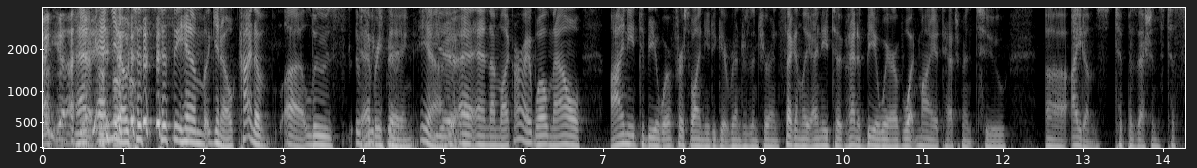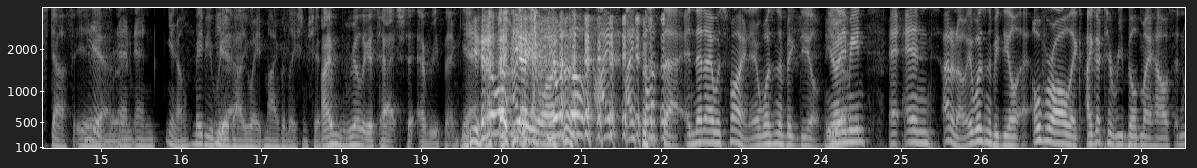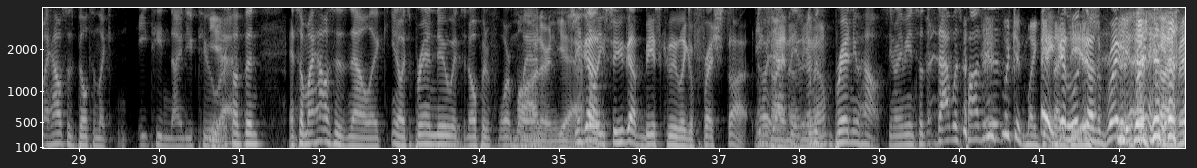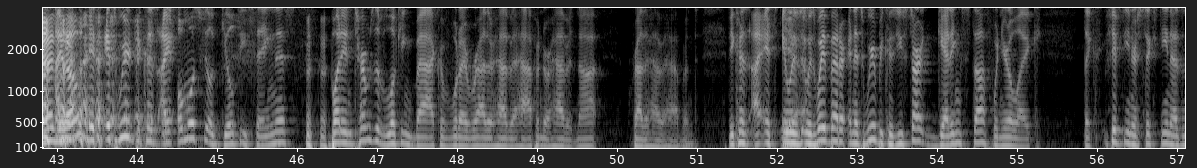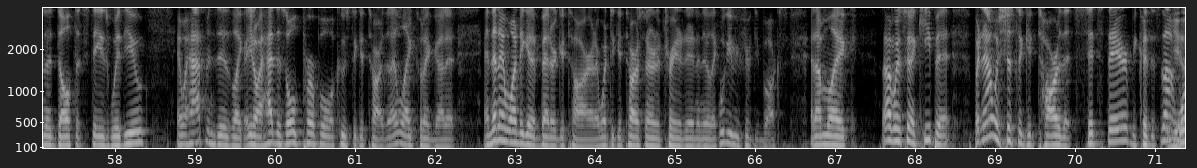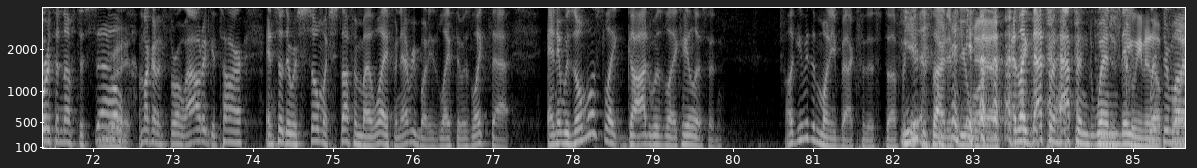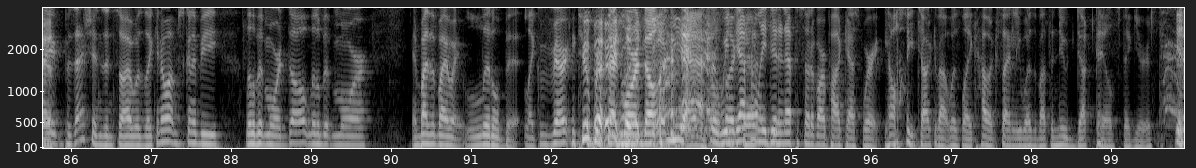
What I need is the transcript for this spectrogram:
and, and you know, to to see him, you know, kind of uh, lose everything. Yeah. Yeah. A- And, I'm like, all right, well now. I need to be aware. First of all, I need to get renter's insurance. Secondly, I need to kind of be aware of what my attachment to uh, items, to possessions, to stuff is, Yeah. and and you know maybe Yeah. reevaluate my relationship. I'm really attached to everything. Yeah. You know what? yeah, you are. You know what though? I, I thought that, and then I was fine, and it wasn't a big deal. You know what I mean? And, and I don't know, it wasn't a big deal overall. Like I got to rebuild my house, and my house was built in like 1892 or something. And so my house is now like you know it's brand new. It's an open floor plan. Modern, yeah. So you got so you got basically like a fresh start. Exactly. Oh, kind of, it you was know? brand new house. You know what I mean? So th- that was positive. Look at Mike Hey, you getting gotta look ideas. on the bright, bright side, man. I You mean, know. it's, it's weird because I almost feel guilty saying this, but in terms of looking back of would I rather have it happened or have it not, rather have it happened because I, it's, it was it was way better and it's weird because you start getting stuff when you're like like 15 or 16 as an adult that stays with you. And what happens is like you know I had this old purple acoustic guitar that I liked when I got it, and then I wanted to get a better guitar, and I went to Guitar Center to trade it in, and they're like, "We'll give you 50 bucks," and I'm like. "No, I'm just gonna keep it, but now it's just a guitar that sits there because it's not Yeah. worth enough to sell. Right. I'm not going to throw out a guitar. And so there was so much stuff in my life and everybody's life that was like that. And it was almost like God was like, hey, listen, I'll give you the money back for this stuff. And you decide if you want it. And like that's what happened when they went through my you. possessions. And so I was like, you know what? I'm just going to be little bit more adult, a little bit more. And by the by, way, little bit, like very two percent more adult. yeah, true. We definitely did an episode of our podcast where all he talked about was like how excited he was about the new Ducktales figures. They're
